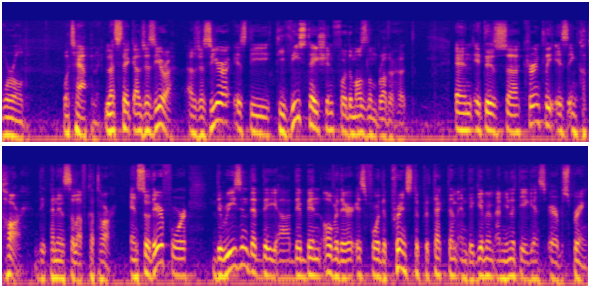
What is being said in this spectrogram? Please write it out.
world. What's happening? Let's take Al Jazeera. Al Jazeera is the TV station for the Muslim Brotherhood. And it is uh, currently is in Qatar, the peninsula of Qatar. And so therefore, the reason that they, uh, they've been over there is for the prince to protect them and they give him immunity against Arab Spring.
